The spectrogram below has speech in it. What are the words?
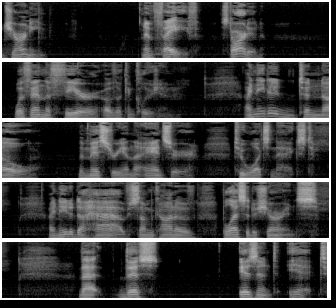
journey in faith started within the fear of the conclusion. I needed to know the mystery and the answer to what's next. I needed to have some kind of blessed assurance that this isn't it.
